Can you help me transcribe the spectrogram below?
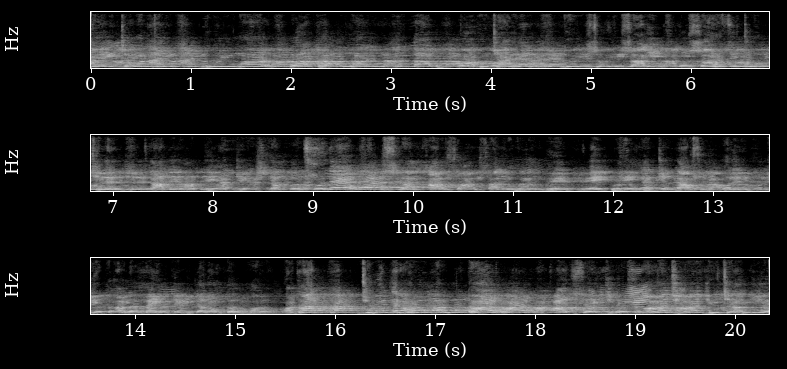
সেই জমানায় দুই উমর অর্থাৎ শক্তিশালী ও সাহসী যুবক ছিলেন। তাদের মধ্যে একজন ইসলাম গ্রহণ করলে ইসলাম আরও শক্তিশালী হয়ে উঠবে। এই প্রসঙ্গে একজন দার্শনিক বলেন, ইয়ত আল্লাহ মেইন ক্যাপিটাল অফ দ্য উম্মাহ অর্থাৎ যুবকেরা হলো তার মূলধন আজ সেই যুব সমাজ বিজাতীয়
